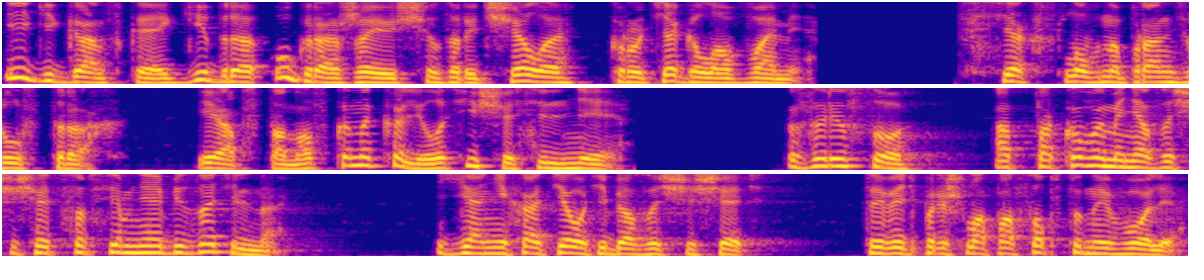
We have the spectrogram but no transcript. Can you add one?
и гигантская гидра угрожающе зарычала, крутя головами. Всех словно пронзил страх, и обстановка накалилась еще сильнее. «Зарюсо, от такого меня защищать совсем не обязательно. Я не хотел тебя защищать. Ты ведь пришла по собственной воле.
